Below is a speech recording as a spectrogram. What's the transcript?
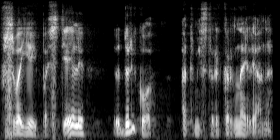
в своей постели далеко от мистера Карнелиана.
